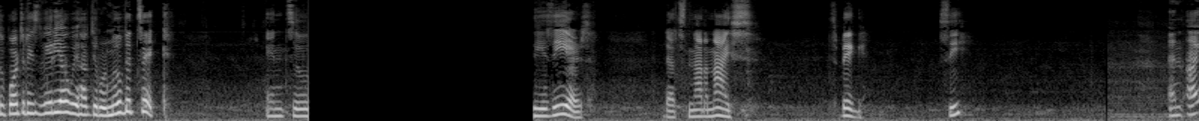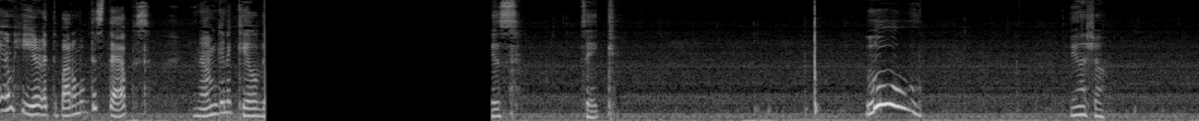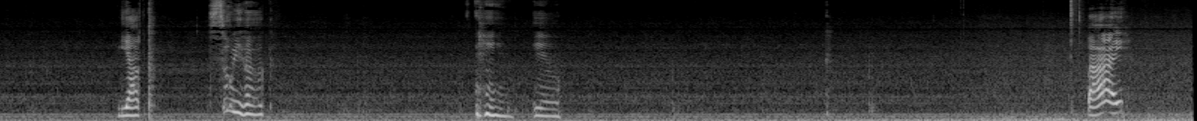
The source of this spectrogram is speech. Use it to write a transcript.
So for today's video, we have to remove the tick into these ears. That's not a nice. It's big. See? And I am here at the bottom of the steps and I'm gonna kill this tick. Ayan na siya. Yuck. So yuck. Ew. Bye.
